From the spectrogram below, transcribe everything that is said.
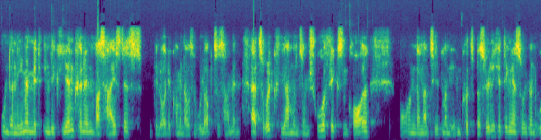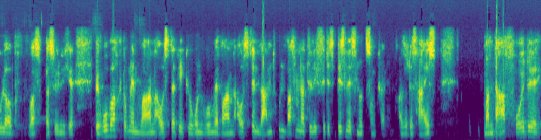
Unternehmen mit integrieren können. Was heißt es? Die Leute kommen aus dem Urlaub zusammen äh, zurück. Wir haben unseren Schurfix, einen Call. Und dann erzählt man eben kurz persönliche Dinge, so über den Urlaub, was persönliche Beobachtungen waren aus der Region, wo wir waren, aus dem Land und was wir natürlich für das Business nutzen können. Also das heißt, man darf heute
